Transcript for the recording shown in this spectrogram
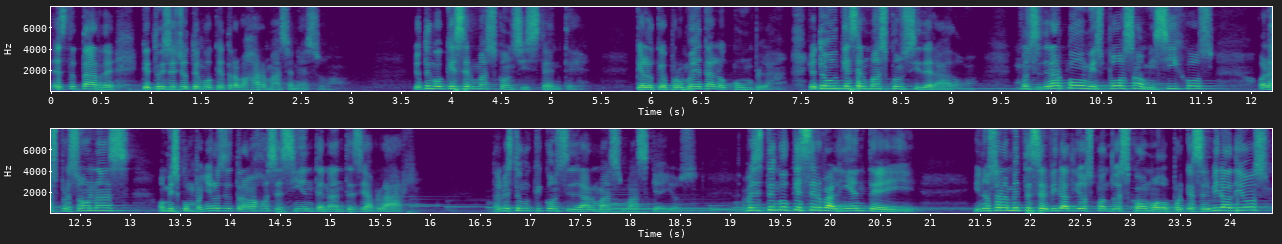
esta tarde, que tú dices, yo tengo que trabajar más en eso? Yo tengo que ser más consistente que lo que prometa lo cumpla. Yo tengo que ser más considerado. Considerar cómo mi esposa o mis hijos o las personas o mis compañeros de trabajo se sienten antes de hablar. Tal vez tengo que considerar más, más que ellos. A veces tengo que ser valiente y, y no solamente servir a Dios cuando es cómodo, porque servir a Dios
